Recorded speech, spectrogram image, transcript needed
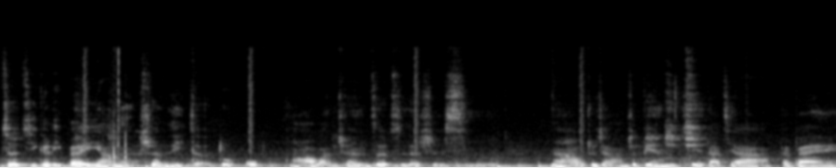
这几个礼拜一样，的顺利的度过，然后完成这次的实习。那我就讲到这边，谢谢大家，拜拜。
